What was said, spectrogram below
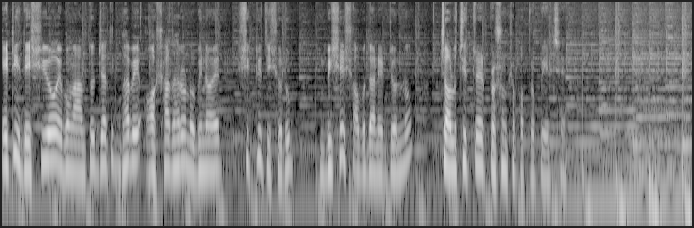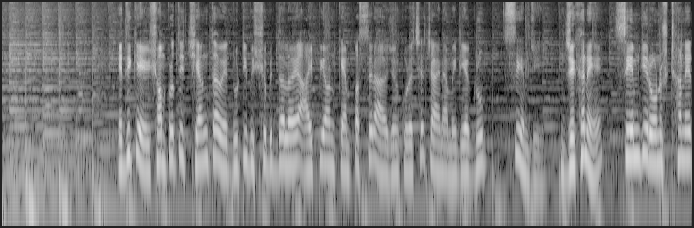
এটি দেশীয় এবং আন্তর্জাতিকভাবে অসাধারণ অভিনয়ের স্বীকৃতিস্বরূপ বিশেষ অবদানের জন্য চলচ্চিত্রের প্রশংসাপত্র পেয়েছে। এদিকে, সম্প্রতি চিয়াংতাওয়ে দুটি বিশ্ববিদ্যালয়ে আইপি অন ক্যাম্পাসের আয়োজন করেছে চায়না মিডিয়া গ্রুপ সিএমজি। যেখানে সিএমজির অনুষ্ঠানের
